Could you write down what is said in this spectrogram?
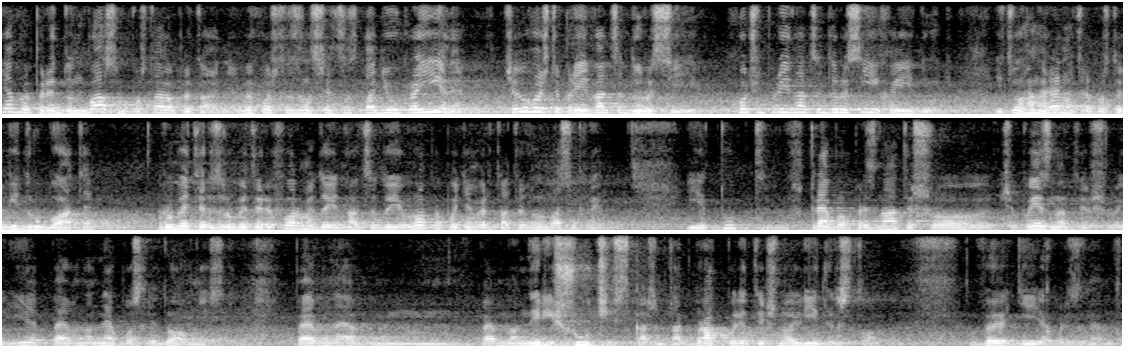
Я би перед Донбасом поставив питання: ви хочете залишитися в складі України, чи ви хочете приєднатися до Росії? Хочуть приєднатися до Росії, хай йдуть. І цю гангрену треба просто відрубати робити, зробити реформи, доєднатися до Європи, а потім вертати Донбас і Крим. І тут треба признати, що чи визнати, що є певна непослідовність, певне, певна нерішучість, скажімо так, брак політичного лідерства в діях президента.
